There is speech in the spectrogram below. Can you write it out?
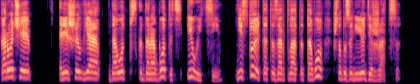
Короче, решил я до отпуска доработать и уйти. Не стоит эта зарплата того, чтобы за нее держаться.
